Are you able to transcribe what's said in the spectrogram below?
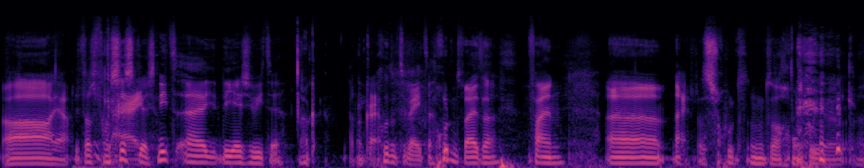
Ah, ja. Dit was Franciscus, niet de Jezuïeten. Oké. Oké, Oké. Goed om te weten. Goed om te weten. Fijn. Eh, nee, dat is goed. We moeten wel gewoon goede eh,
